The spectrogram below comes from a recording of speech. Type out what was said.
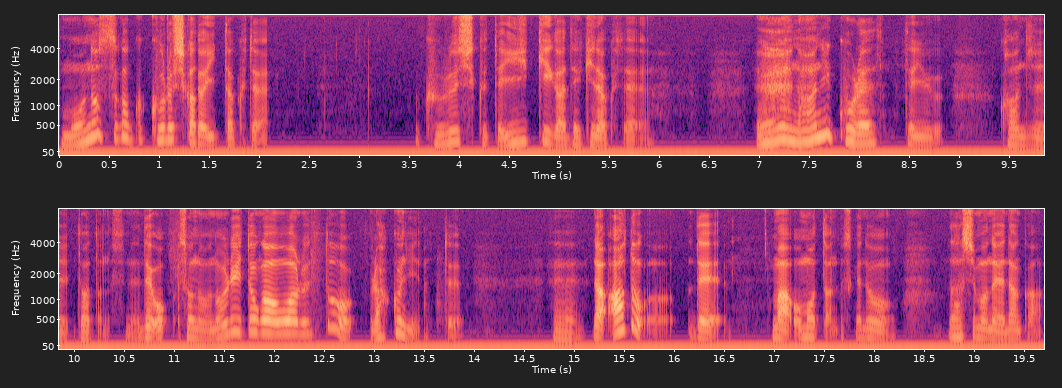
ものすごく苦しかった痛くて苦しくて息ができなくてえー、何これっていう感じだったんですね。でその祝詞が終わると楽になって、えー、で後でまあ思ったんですけど私もねなんか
